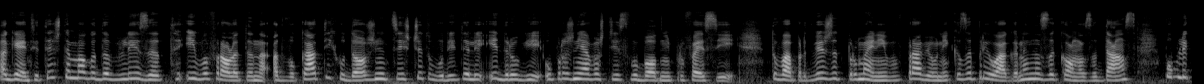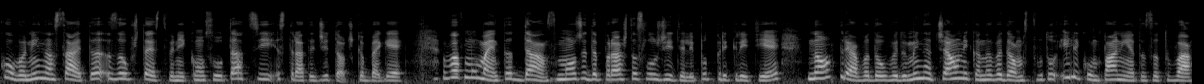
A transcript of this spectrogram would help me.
Агентите ще могат да влизат и в ролята на адвокати, художници, счетоводители и други упражняващи свободни професии. Това предвиждат промени в правилника за прилагане на закона за ДАНС, публикувани на сайта за обществени консултации strategy.bg. В момента ДАНС може да праща служители под прикритие, но трябва да уведоми началника на ведомството или компанията за това.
